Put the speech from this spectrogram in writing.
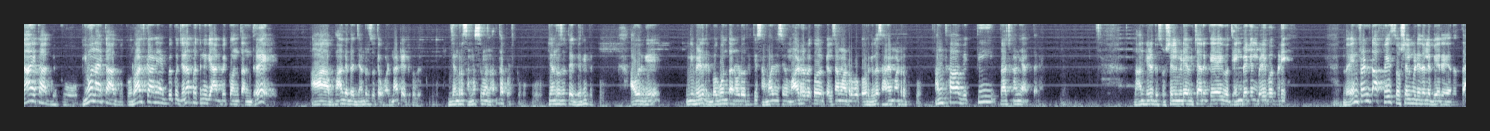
ನಾಯಕ ಆಗ್ಬೇಕು, ಯುವ ನಾಯಕ ಆಗ್ಬೇಕು, ರಾಜಕಾರಣಿ ಆಗ್ಬೇಕು, ಜನಪ್ರತಿನಿಧಿ ಆಗ್ಬೇಕು ಅಂತಂದ್ರೆ ಆ ಭಾಗದ ಜನರ ಜೊತೆ ಒಡನಾಟ ಇಟ್ಕೋಬೇಕು. ಜನರ ಸಮಸ್ಯೆಗಳನ್ನ ಅರ್ಥ ಪಡ್ಕೋಬೇಕು ಜನರ ಜೊತೆ ಬೆರಿಬೇಕು. ಅವ್ರಿಗೆ ನೀವ್ ಹೇಳಿದ್ರಿ, ಭಗವಂತ ನೋಡೋ ರೀತಿ ಸಮಾಜ ಸೇವೆ ಮಾಡಿರ್ಬೇಕು ಅವ್ರಿಗೆ ಕೆಲಸ ಮಾಡಿರ್ಬೇಕು, ಅವ್ರಿಗೆಲ್ಲ ಸಹಾಯ ಮಾಡಿರ್ಬೇಕು. ಅಂತ ವ್ಯಕ್ತಿ ರಾಜಕಾರಣಿ ಆಗ್ತಾನೆ. ನಾನು ಹೇಳಿದೆ ಸೋಷಿಯಲ್ ಮೀಡಿಯಾ ವಿಚಾರಕ್ಕೆ ಇವತ್ತು ಹೆಂಗ್ ಬೇಕಂಗ್ ಬೆಳಿಬೋದು ಬಿಡಿ. The in front of face social ಮೀಡಿಯಾದಲ್ಲೇ ಬೇರೆ ಇರುತ್ತೆ.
